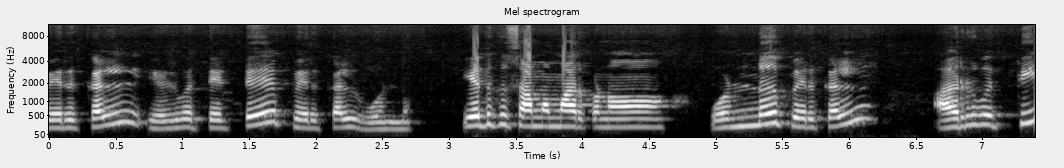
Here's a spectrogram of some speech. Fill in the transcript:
பெருக்கல் எழுபத்தெட்டு பெருக்கல் ஒன்று எதுக்கு சமமாக இருக்கணும்? ஒன்று பெருக்கல் அறுபத்தி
